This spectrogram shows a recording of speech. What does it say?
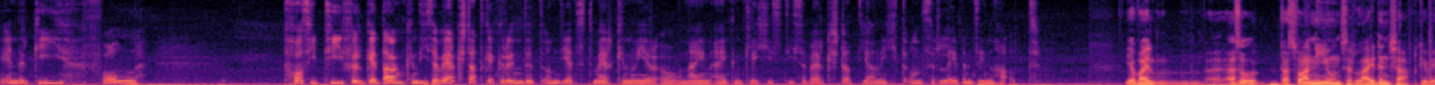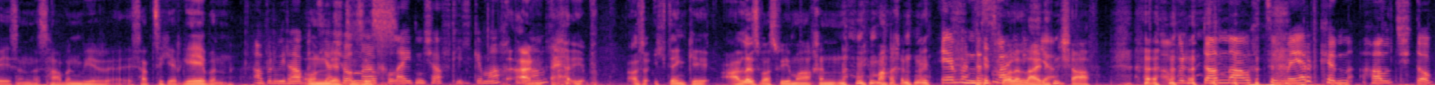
Energie, voll positiver Gedanken diese Werkstatt gegründet und jetzt merken wir, oh nein, eigentlich ist diese Werkstatt ja nicht unser Lebensinhalt. Ja, weil, also das war nie unsere Leidenschaft gewesen. Das haben wir, es hat sich ergeben. Aber wir haben Und es ja schon auch leidenschaftlich gemacht am Äh, Anfang. Also ich denke, alles, was wir machen, wir machen mit, Eben, das mit voller ich ja. Leidenschaft. Aber dann auch zu merken, halt stopp,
